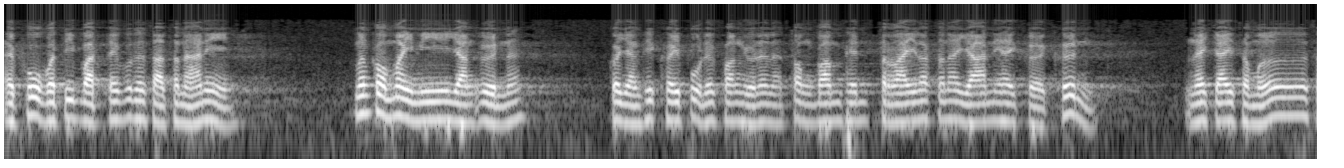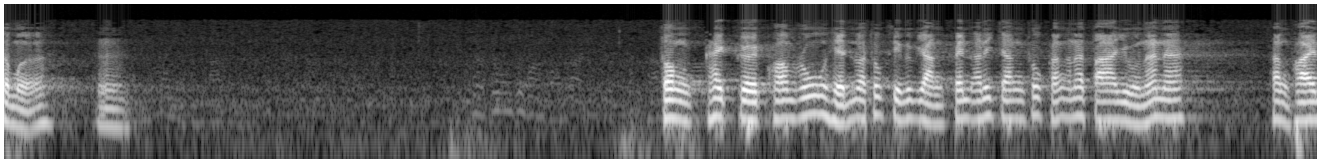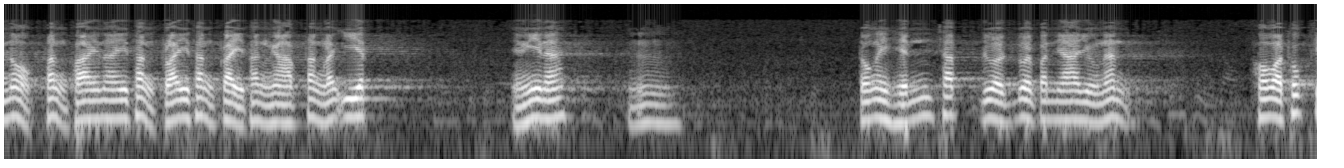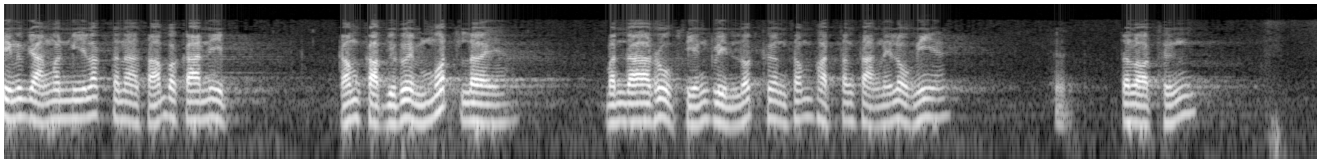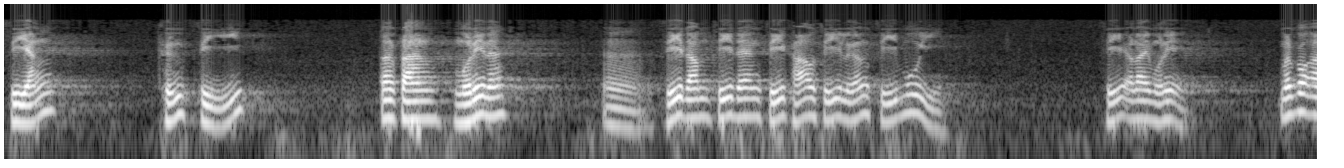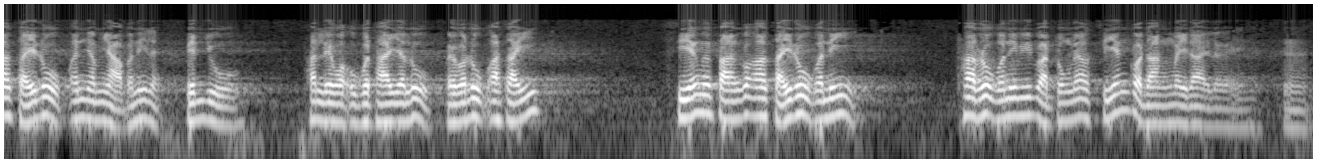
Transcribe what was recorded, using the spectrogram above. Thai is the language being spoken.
ไอ้ผู้ปฏิบัติในพุทธศาสนานี่ มันก็ไม่มีอย่างอื่นนะก็อย่างที่เคยพูดให้ฟังอยู่นั่นแหละต้องบำเพ็ญไตรลักษณญาณนี่ให้เกิดขึ้น ในใจเสมอเสมอ อืมต้องให้เกิดความรู้เห็นว่าทุกสิ่งทุกอย่างเป็นอนิจจังทุกขังอนัตตาอยู่นั้นนะ ทั้งภายนอก ทั้งภายใน ทั้งไกล ทั้งใกล้ทั้งงาบ ทั้งละเอียด อย่างนี้นะต้องให้เห็นชัดด้วยด้วยปัญญาอยู่นั่น เพราะว่าทุกสิ่งทุกอย่างมันมีลักษณะสามประการนี่กำกับอยู่ด้วยมดเลย บรรดารูปเสียงกลิ่นรสเครื่องสัมผัสต่าง ๆ ในโลกนี้ตลอดถึงเสียงถึงสี ต่างๆ หมู่นี้นะสีดำสีแดง สีขาว สีเหลือง สีมุ้ย สีอะไรหมู่นี้ มันก็อาศัยรูปอันยำหยาบอันนี้แหละ เป็นอยู่ ท่านเรียกว่าอุปทายรูปแปลว่ารูปอาศัย เสียงต่างๆก็อาศัยรูปอันนี้ ถ้ารูปอันนี้มีบัตรตรงแล้ว เสียงก็ดังไม่ได้เลยอ่า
